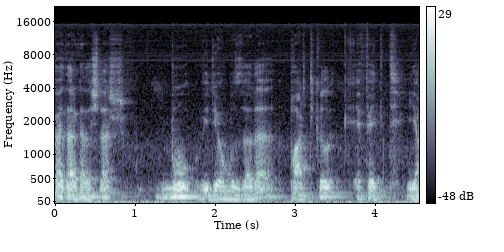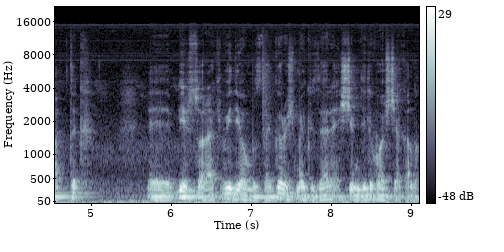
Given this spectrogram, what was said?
Evet arkadaşlar. Bu videomuzda da particle effect yaptık. Ee, bir sonraki videomuzda görüşmek üzere. Şimdilik hoşçakalın.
